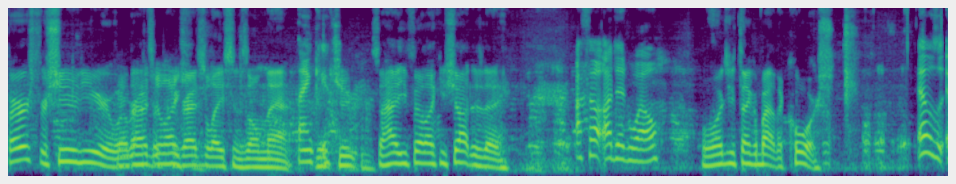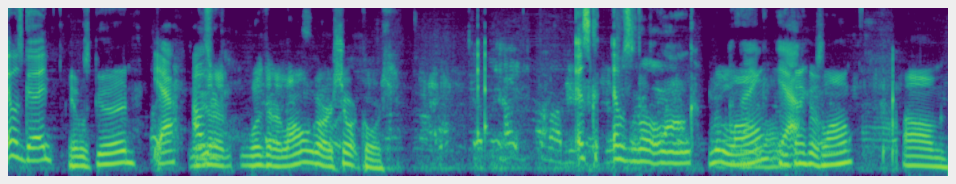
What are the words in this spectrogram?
First for shoot of the year. Well, Congratulations. congratulations on that. Thank you. Good shooting. So how do you feel like you shot today? I felt I did well. Well, what did you think about the course? It was it was good. It was good. Yeah, I Was was. it, a, was it a long or a short course? It's, it was a little long. A little I think, long. yeah. You think it was long? Um,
